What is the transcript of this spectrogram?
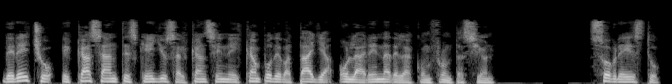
Derecho e casa antes que ellos alcancen el campo de batalla o la arena de la confrontación. Sobre esto,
